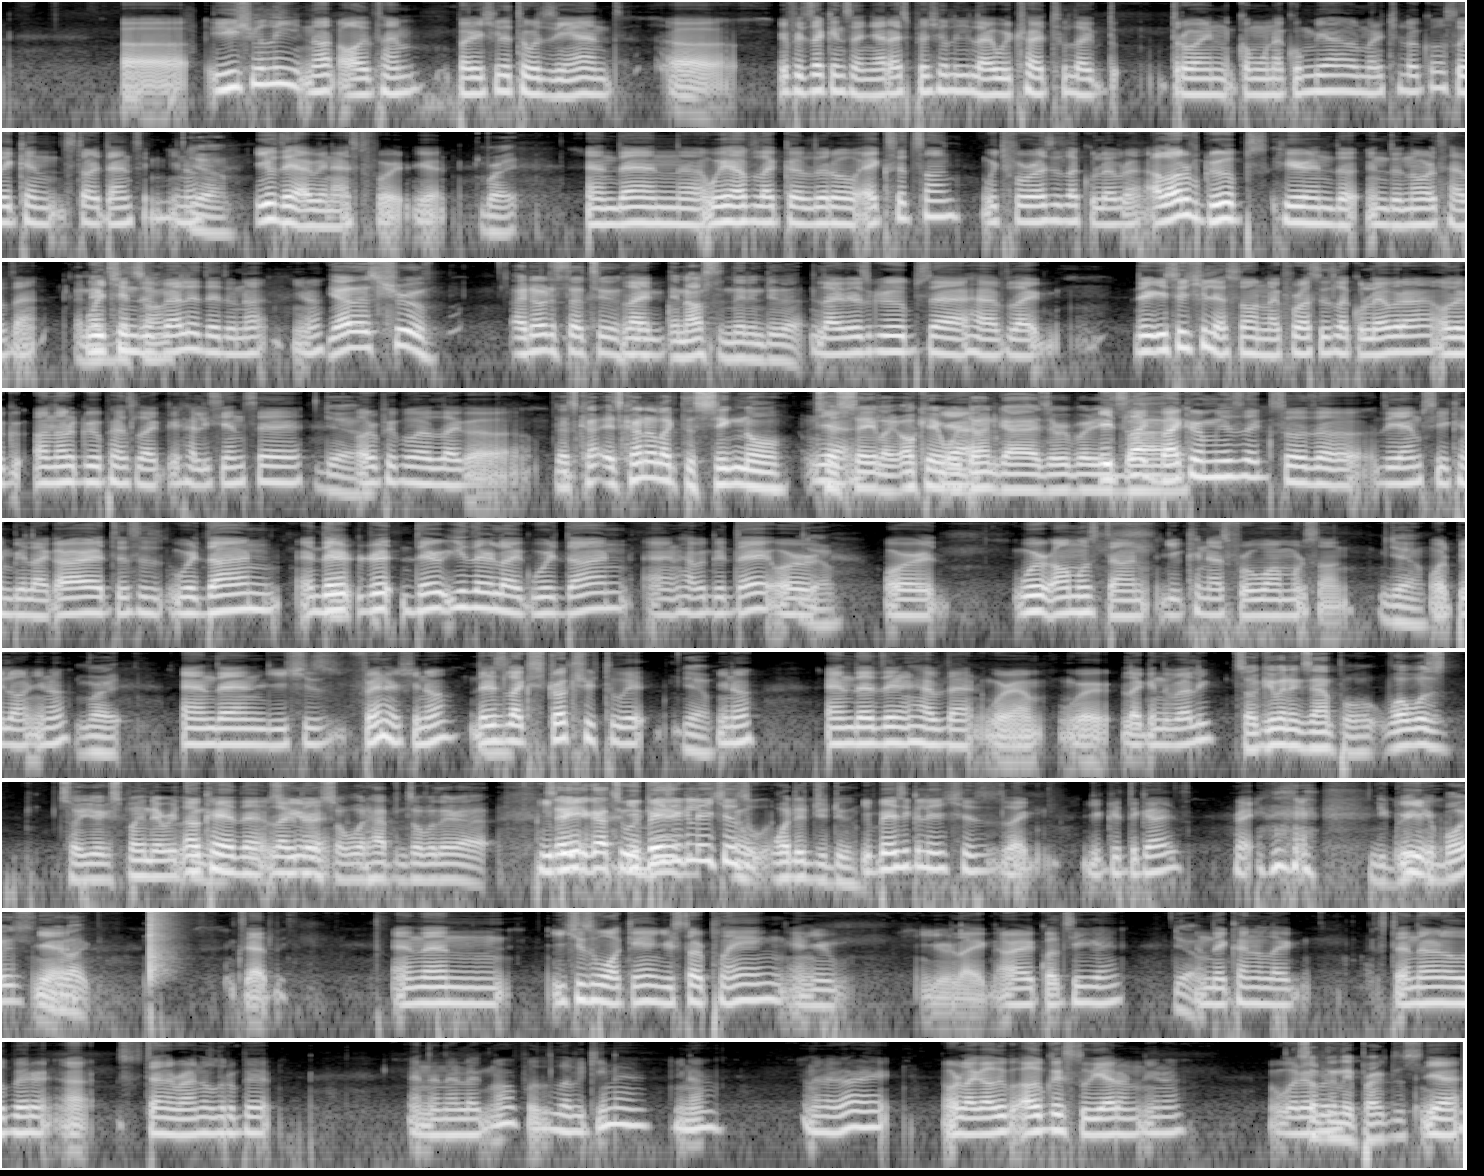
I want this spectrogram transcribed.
uh, usually not all the time, but usually towards the end, uh, if it's like in quinceañera especially, like we try to like th- throw in como una cumbia or mariachi loco so they can start dancing, you know, Yeah. if they haven't asked for it yet. Right. And then uh, we have like a little exit song, which for us is La Culebra. A lot of groups here in the in the north have that, An which in the song. valley they do not, you know. Yeah, that's true. I noticed that too. Like- in Austin, they didn't do that. like there's groups that have like there is usually a song like for us it's like Culebra other gr- another group has like Jalisciense Yeah. other people have like uh That's kind. It's kind of like the signal to Yeah. say like, okay, we're Yeah. done, guys. Everybody. it's like bye. background music so the the MC can be like all right this is we're done and they're they're- either like we're done and have a good day or Yeah. or we're almost done you can ask for one more song Yeah. what pilon you know Right. and then you just finish you know there's like structure to it Yeah. you know and they didn't have that where I'm where like in the valley So give an example. What was? So you explained everything. Okay, the- like here, the- so what happens over there? At, you, say ba- you got to you basically just what did you do? You basically just like you greet the guys, right? You greet you- your boys. yeah. You're like, exactly. And then you just walk in, you start playing, and you're you're like, all right, cuál sigue? yeah. And they kind of like stand there a little bit, uh, stand around a little bit, and then they're like, no, pues la Bikina, you know. And they're like, all right, or like algo, algo que estudiaron, you know, or whatever. Something they practice. yeah,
